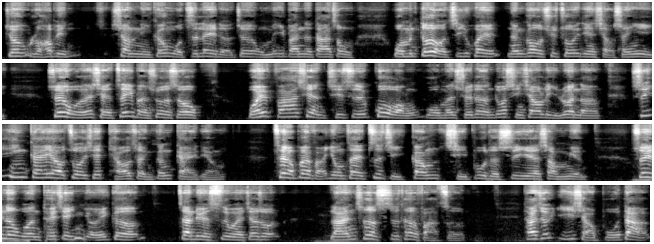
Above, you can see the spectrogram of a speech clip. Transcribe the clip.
就好比像你跟我之类的，就是我们一般的大众，我们都有机会能够去做一点小生意。所以我在写这一本书的时候。我会发现，其实过往我们学的很多行销理论呢，是应该要做一些调整跟改良，才有办法用在自己刚起步的事业上面。所以呢，我很推荐有一个战略思维，叫做兰彻斯特法则，它就以小博大，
